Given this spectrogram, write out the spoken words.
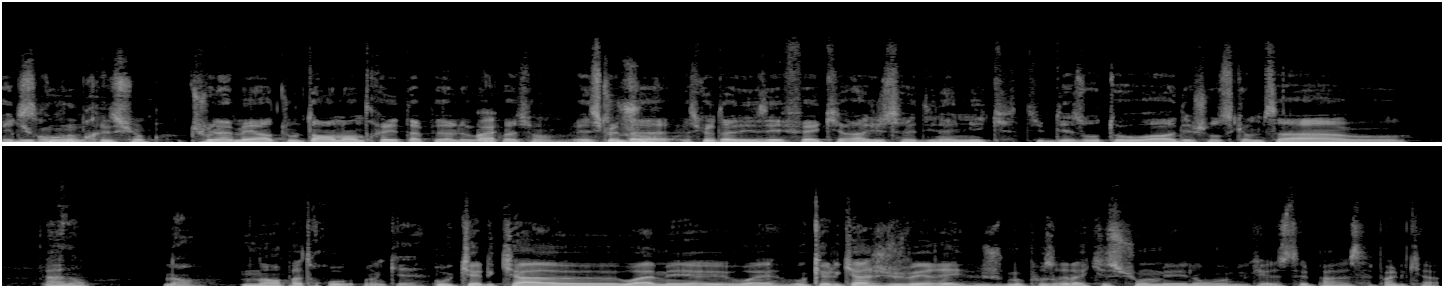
Et du sans coup, compression. tu la mets tout le temps en entrée, ta pédale de Ouais, compression. Est-ce que tu as, que t'as des effets qui réagissent à la dynamique, type des auto des choses comme ça ou... Ah non. Non, Non, pas trop. ok. Auquel cas, euh, ouais, mais ouais, auquel cas, je verrai, je me poserai la question, mais non, c'est pas, c'est pas le cas.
